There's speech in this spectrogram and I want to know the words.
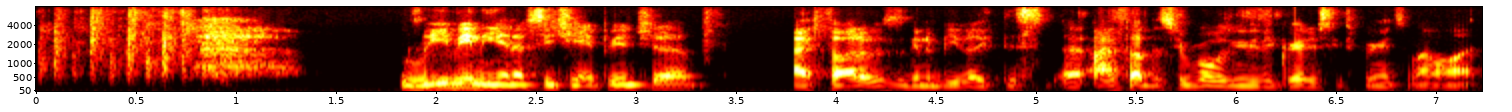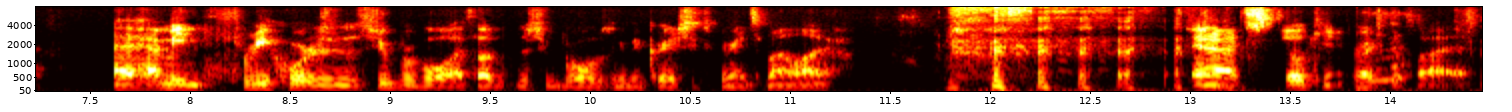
leaving the NFC Championship, I thought it was going to be like this. I thought the Super Bowl was going to be the greatest experience of my life. I mean, three quarters into the Super Bowl, I thought the Super Bowl was going to be the greatest experience of my life, and I still can't rectify it.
